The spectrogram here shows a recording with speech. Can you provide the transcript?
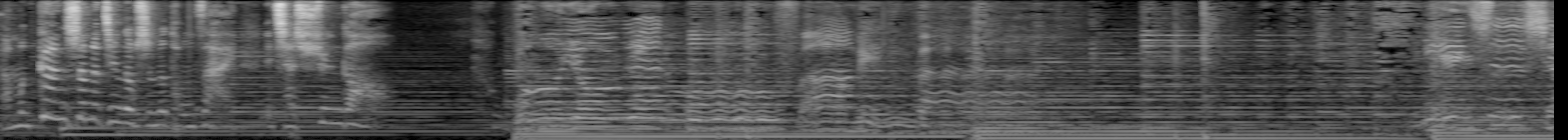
他们更深的见到神的同在，一起来宣告。下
